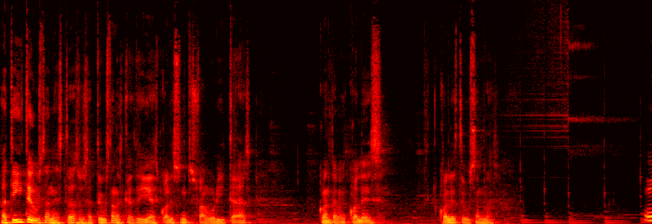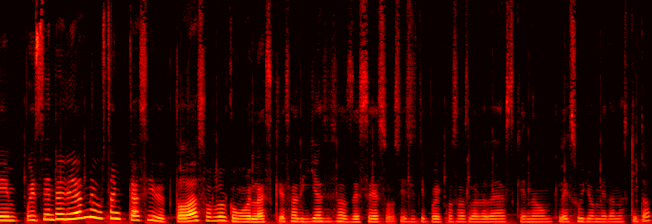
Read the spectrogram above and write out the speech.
¿A ti te gustan estas? O sea, ¿te gustan las quesadillas? ¿Cuáles son tus favoritas? Cuéntame, ¿cuáles, cuáles te gustan más? Eh, pues en realidad me gustan casi de todas, solo como las quesadillas, esas de sesos y ese tipo de cosas, la verdad es que no, le suyo me dan asquito.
